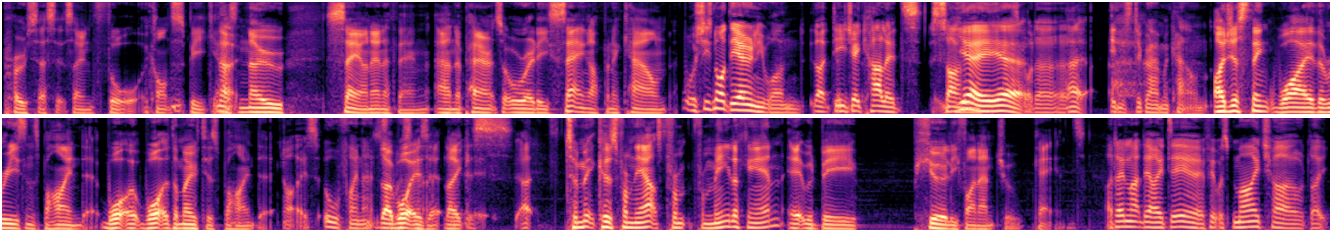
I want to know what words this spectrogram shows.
process its own thought. It can't speak. It No. has no say on anything, and the parents are already setting up an account. Well, she's not the only one. Like DJ Khaled's son. yeah, yeah, yeah. got a Uh, Instagram account. I just think why the reasons behind it. What are, what are the motives behind it? Oh, it's all financial. Like, what isn't it? Like, It's- uh, To me, because from the outs from from me looking in, it would be purely financial gains. I don't like the idea. If it was my child, like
